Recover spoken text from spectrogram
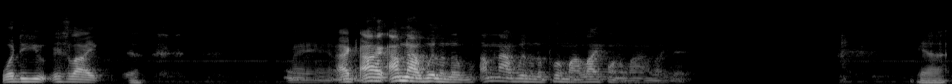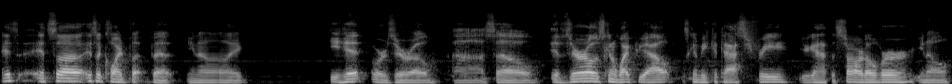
What do you? It's like, yeah. man, I I I'm not willing to I'm not willing to put my life on the line like that. Yeah, it's it's a it's a coin flip bet. You know, like you hit or zero. Uh, so if zero is going to wipe you out, it's going to be catastrophe. You're going to have to start over. You know,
